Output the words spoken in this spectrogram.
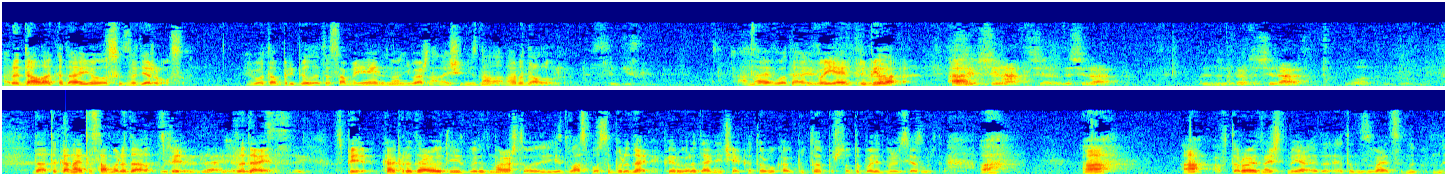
рыдала, когда ее сын задерживался. Его там прибил это самое Яэль, но неважно, она еще не знала, она рыдала уже. Она его, да, его Яэль прибила. А? Да, так она это самое рыдала. Теперь рыдает. Теперь, как рыдают, и говорит Мара, что есть два способа рыдания. Первое рыдание человек, которого как будто что-то болит, болит сердце, говорит, а, а, а. А второе, значит, я, это, это называется на- на-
